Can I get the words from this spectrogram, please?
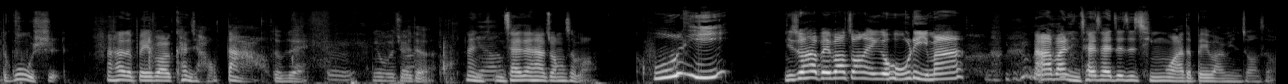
的故事。那它的背包看起来好大哦，对不对？嗯。你有没有觉得？那你你猜猜它装什么？狐狸？你说它背包装了一个狐狸吗？那阿班，你猜猜这只青蛙的背包里面装什么？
